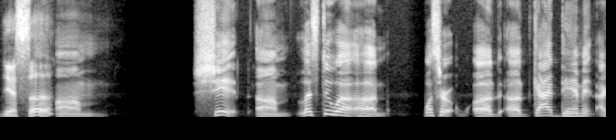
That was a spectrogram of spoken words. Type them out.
Yes, sir. Um shit. Um let's do a uh what's her uh uh god damn it. I,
